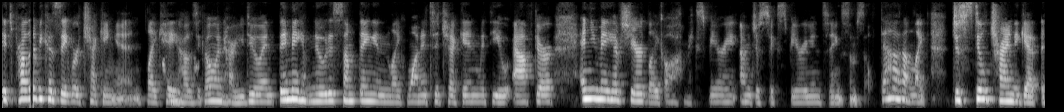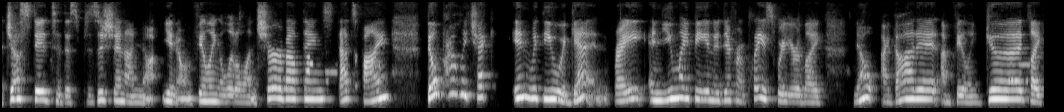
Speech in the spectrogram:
it's probably because they were checking in like hey mm-hmm. how's it going? How are you doing? They may have noticed something and like wanted to check in with you after. And you may have shared like oh i'm experiencing i'm just experiencing some self-doubt. I'm like just still trying to get adjusted to this position. I'm not you know i'm feeling a little unsure about things. That's fine. They'll probably check in with you again right? And you might be in a different place where you're like no i got it. I'm feeling good. Like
